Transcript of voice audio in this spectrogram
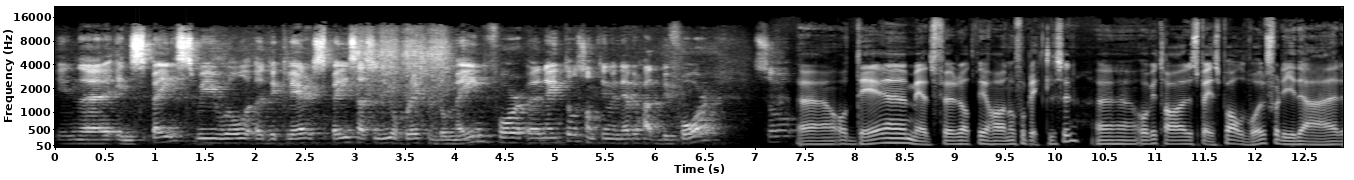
In, uh, in space, we will declare space as a new operational domain for NATO, something we never had before. Uh, og det medfører at vi har noen forpliktelser. Uh, og vi tar space på alvor fordi det er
